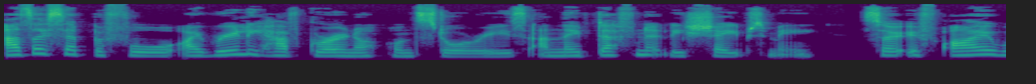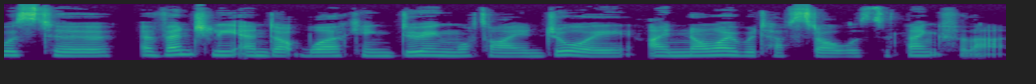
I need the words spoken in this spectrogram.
As I said before, I really have grown up on stories and they've definitely shaped me. So if I was to eventually end up working doing what I enjoy, I know I would have Star Wars to thank for that.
